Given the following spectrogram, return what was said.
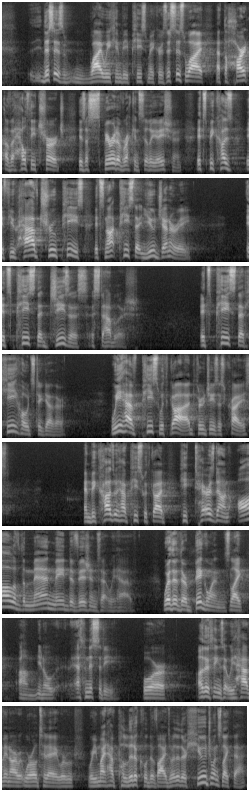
this is why we can be peacemakers. This is why, at the heart of a healthy church, is a spirit of reconciliation. It's because if you have true peace, it's not peace that you generate, it's peace that Jesus established. It's peace that He holds together. We have peace with God through Jesus Christ. And because we have peace with God, he tears down all of the man made divisions that we have, whether they're big ones like, um, you know, ethnicity or other things that we have in our world today, where, where you might have political divides, whether they're huge ones like that.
